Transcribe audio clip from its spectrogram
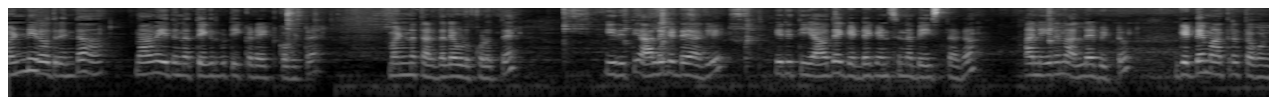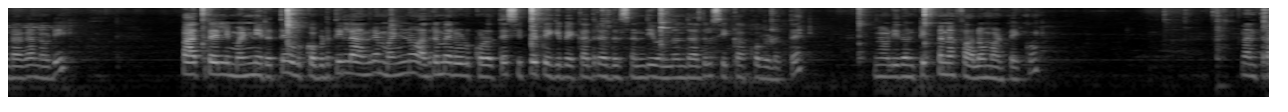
ಮಣ್ಣಿರೋದ್ರಿಂದ ನಾವೇ ಇದನ್ನು ತೆಗೆದುಬಿಟ್ಟು ಈ ಕಡೆ ಇಟ್ಕೊಬಿಟ್ರೆ ಮಣ್ಣು ತಳದಲ್ಲೇ ಉಳ್ಕೊಳ್ಳುತ್ತೆ ಈ ರೀತಿ ಆಲೂಗೆಡ್ಡೆ ಆಗಲಿ, ಈ ರೀತಿ ಯಾವುದೇ ಗೆಡ್ಡೆ ಗೆಣಸನ್ನು ಬೇಯಿಸಿದಾಗ ಆ ನೀರನ್ನು ಅಲ್ಲೇ ಬಿಟ್ಟು ಗೆಡ್ಡೆ ಮಾತ್ರ ತಗೊಂಡಾಗ ನೋಡಿ ಪಾತ್ರೆಯಲ್ಲಿ ಮಣ್ಣಿರುತ್ತೆ ಉಳ್ಕೊಬಿಡುತ್ತಿಲ್ಲ ಅಂದರೆ ಮಣ್ಣು ಅದರ ಮೇಲೆ ಉಳ್ಕೊಳ್ಳುತ್ತೆ ಸಿಪ್ಪೆ ತೆಗಿಬೇಕಾದ್ರೆ ಅದ್ರ ಸಂಧಿ ಒಂದೊಂದಾದರೂ ಸಿಕ್ಕಾಕೋಬಿಡುತ್ತೆ ನೋಡಿ, ಇದೊಂದು ಟಿಪ್ಪನ್ನು ಫಾಲೋ ಮಾಡಬೇಕು. ನಂತರ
